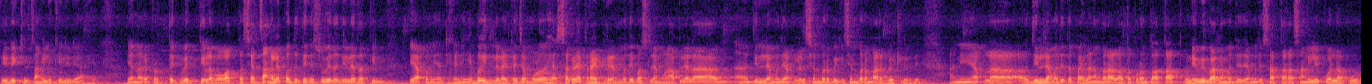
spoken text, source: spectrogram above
ती देखील चांगली केलेली आहे. येणाऱ्या प्रत्येक व्यक्तीला बाबा कशा चांगल्या पद्धतीने सुविधा दिल्या जातील हे आपण या ठिकाणी बघितलेलं आहे. त्याच्यामुळं ह्या सगळ्या क्रायटेरियांमध्ये बसल्यामुळं आपल्याला जिल्ह्यामध्ये आपल्याला शंभरपैकी शंभर मार्क भेटले होते. आणि आपला जिल्ह्यामध्ये तर पहिला नंबर आला होता परंतु आता पुणे विभागामध्ये ज्यामध्ये सातारा सांगली कोल्हापूर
